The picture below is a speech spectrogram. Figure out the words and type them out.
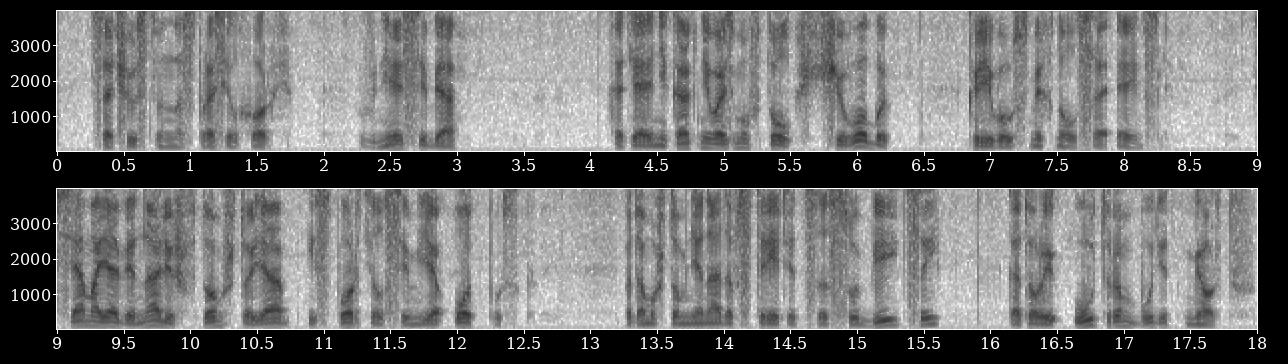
— сочувственно спросил Хорхе. «Вне себя. Хотя я никак не возьму в толк, с чего бы...» — криво усмехнулся Эйнсли. «Вся моя вина лишь в том, что я испортил семье отпуск, потому что мне надо встретиться с убийцей, который утром будет мертв.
